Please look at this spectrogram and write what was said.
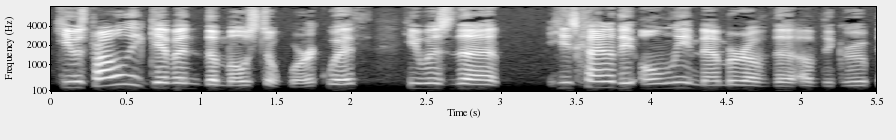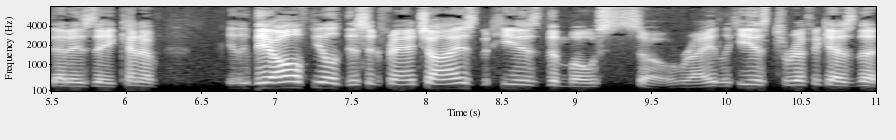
He was probably given the most to work with. He was the he's kind of the only member of the of the group that is a kind of they all feel disenfranchised, but he is the most so, right? Like he is terrific as the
